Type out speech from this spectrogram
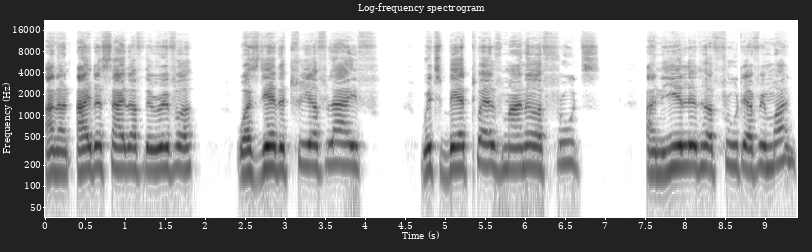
and on either side of the river, was there the tree of life, which bare twelve manner of fruits, and yielded her fruit every month.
